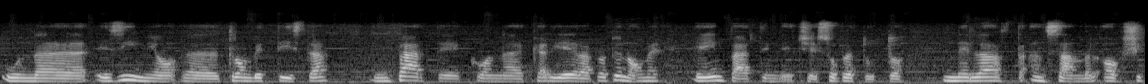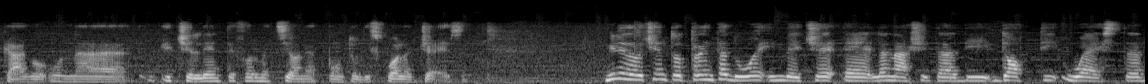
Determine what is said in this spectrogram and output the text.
un eh, esimio eh, trombettista, in parte con eh, carriera a proprio nome, e in parte invece soprattutto nell'Art Ensemble of Chicago, un'eccellente formazione appunto di scuola jazz. 1932 invece è la nascita di Dottie West,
